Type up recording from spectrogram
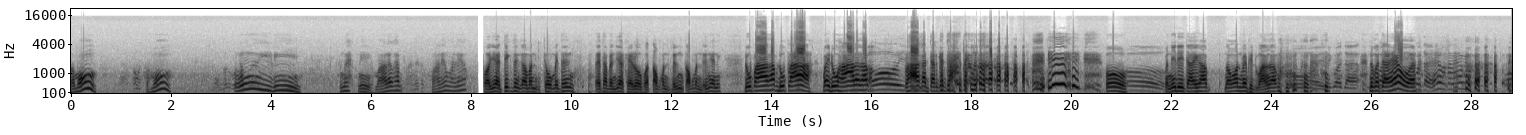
ปลามองปลามองแล้วทุกคนโอ้ยนี่ ห็นไหมนี่มาแล้วครับ มาแล้วมาแล้ว พอเหยื่อจิกถึงกับมันโจมไม่ถึง แต่ถ้าเป็นเหยื่อแคโรพอตกมันดึงตกมันดึงอันนี้ดูปลาครับ ดูปลา ไม่ดูหาแล้วครับโอ้ยปลากันจัดกระจายเต็มเลยโอ้โอ้วันนี้ดีใจครับ น้องอ้อนไม่ผิดหวังครับโอ้ยนึกว่าจะนึกว่าจะแห้วนึอะกว่าจะแห้วซะแล้วครับโอ้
